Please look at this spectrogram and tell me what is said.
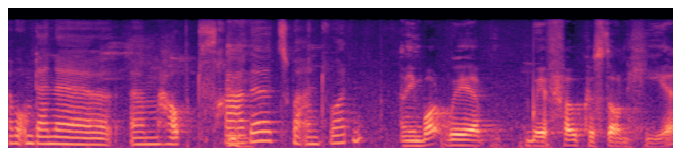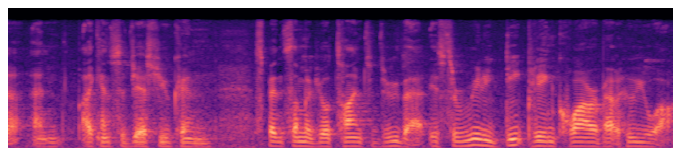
Aber um deine ähm, Hauptfrage zu beantworten, I mean, what we're we're focused on here, and I can suggest you can spend some of your time to do that, is to really deeply inquire about who you are.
